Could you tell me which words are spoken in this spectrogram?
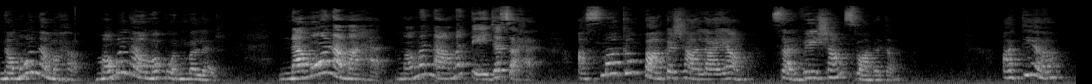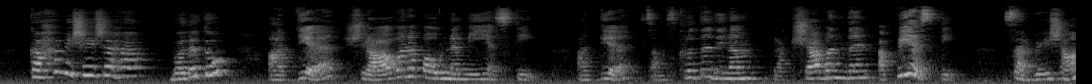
नमो नमः। मम नाम पोन्मलर् नमो नमः। मम नाम तेजसः। अस्माकं पाकशालायां सर्वेषां स्वागतम्। अद्य कः विशेषः? वदतु। अद्य श्रावणपौर्णमी अस्ति। अद्य संस्कृतदिनं रक्षाबन्धन् अपि अस्ति। सर्वेषां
